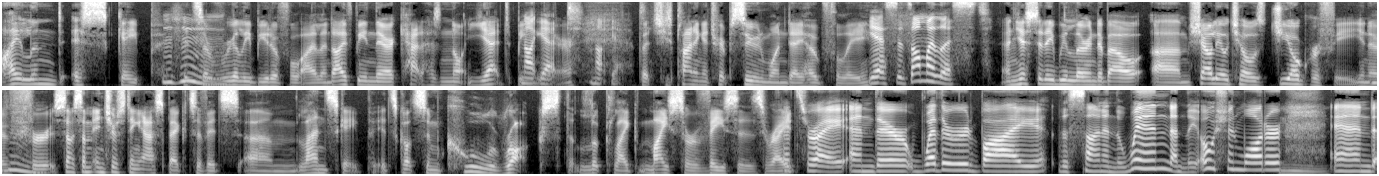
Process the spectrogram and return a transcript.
island escape. Mm -hmm. It's a really beautiful island. I've been there. Kat has not yet been not there. Not yet. Not yet. But she's planning a trip soon one day, hopefully. Yes, it's on my list. And yesterday we learned about um, Xiaoliuqiu's geography. You know, know, mm -hmm. for some some interesting aspects of its um, landscape. It's got some cool rocks that look like mice or vases, right? That's right, and they're weathered by the sun and the wind and the ocean water, mm. and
